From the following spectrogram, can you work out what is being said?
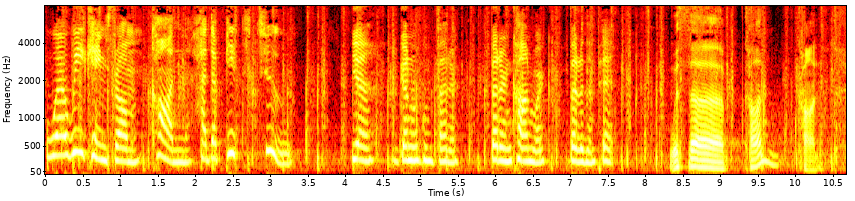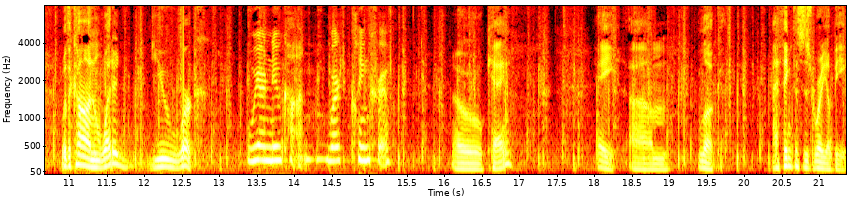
Where we came from, Khan had a pit too. Yeah, gunwork was better. Better than Khan work. Better than pit. With the Khan? Khan. With the Khan, what did you work? We're new Khan. Worked clean crew. Okay. Hey, um, look, I think this is where you'll be.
